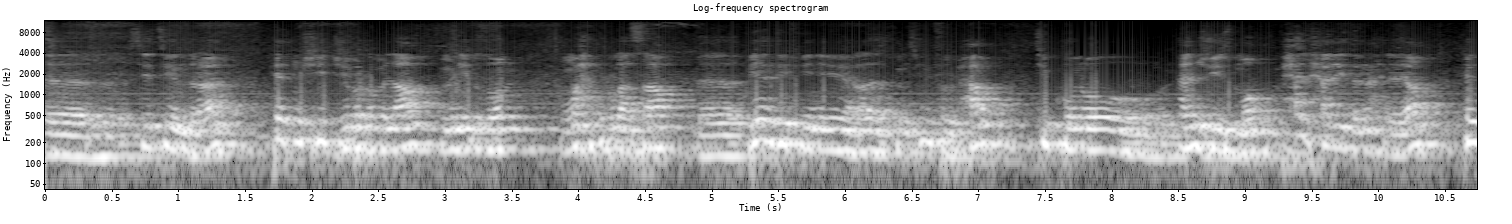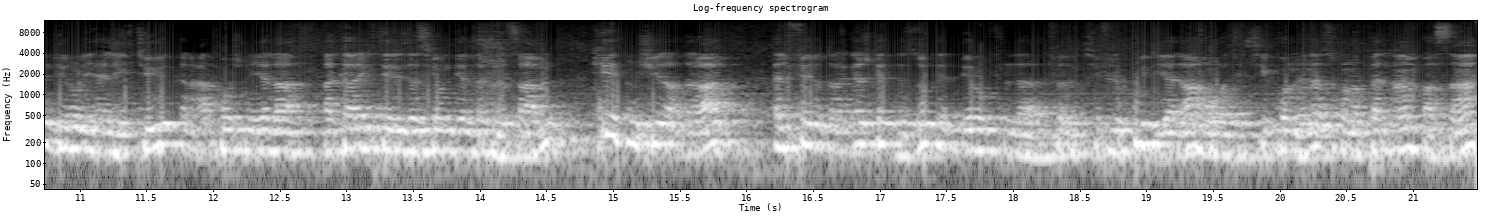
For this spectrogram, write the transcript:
60 درهم كتمشي تجيب الرملة؟ من يبدون من واحد البلاصه آه، bien définie فهمتيني في البحر تيكونوا ان جيزمون بحال الحاله اللي درنا حنايا كنديروا ليها ليتيود كنعرفوا شنو هي لا كاركتيريزاسيون ديال داك الصابن. كي تمشي الاضرار 2000 دراكاج كتهزو كديرو في في الكو ديالها. هو تيكون هنا سكون ابل ان باسان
